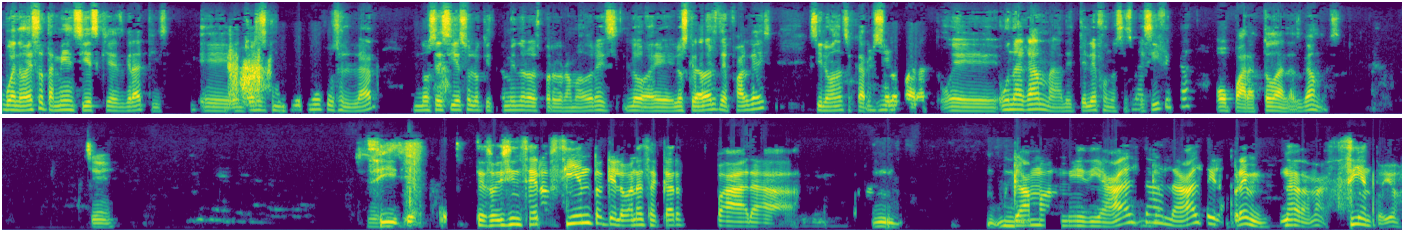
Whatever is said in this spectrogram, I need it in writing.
Bueno, eso también sí es que es gratis. Eh, entonces, como tú tienes tu celular, no sé si eso es lo que están viendo los programadores, lo, eh, los creadores de Fall Guys, si lo van a sacar solo para eh, una gama de teléfonos específica o para todas las gamas. Sí. Sí, te, te soy sincero, siento que lo van a sacar para mm, gama media alta, la alta y la premium, nada más, siento yo.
